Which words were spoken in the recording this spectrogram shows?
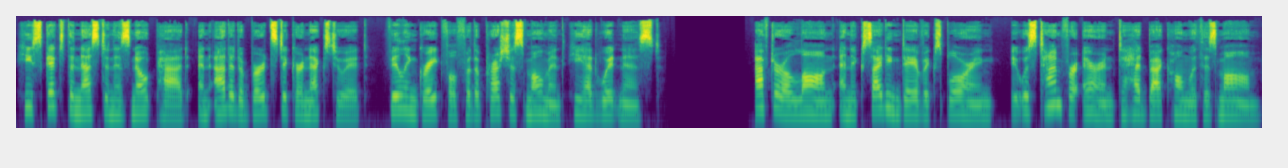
He sketched the nest in his notepad and added a bird sticker next to it, feeling grateful for the precious moment he had witnessed. After a long and exciting day of exploring, it was time for Aaron to head back home with his mom.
